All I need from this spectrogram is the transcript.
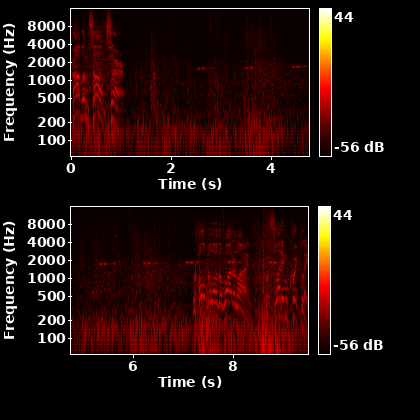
Problem solved, sir. Waterline. We're flooding quickly.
